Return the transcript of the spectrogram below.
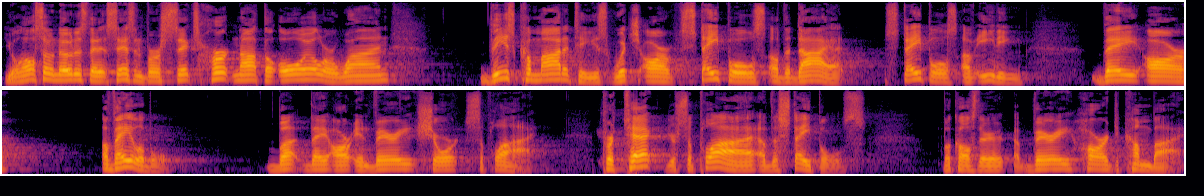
You'll also notice that it says in verse 6 Hurt not the oil or wine. These commodities, which are staples of the diet, staples of eating, they are available but they are in very short supply. Protect your supply of the staples because they're very hard to come by.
